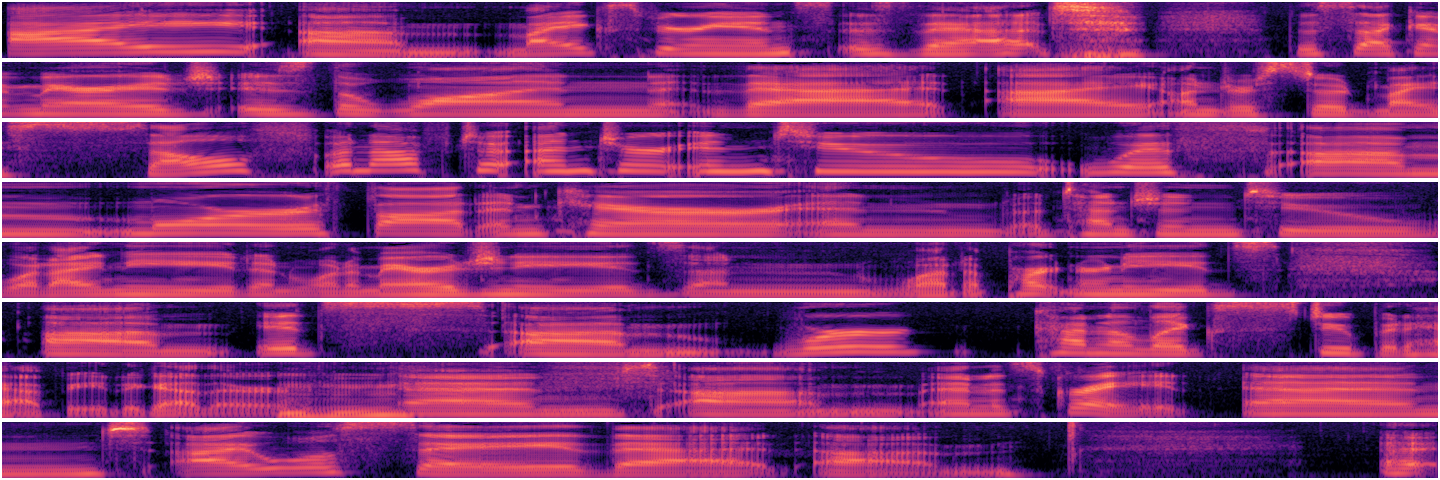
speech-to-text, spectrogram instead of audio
I, um, my experience is that the second marriage is the one that I understood myself enough to enter into with um, more thought and care and attention to what I need and what a marriage needs and what a partner needs. Um, it's um, we're kind of like stupid happy together, and um, and it's great. And I will say that. Um, a,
